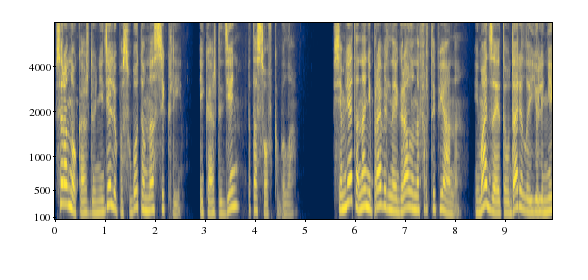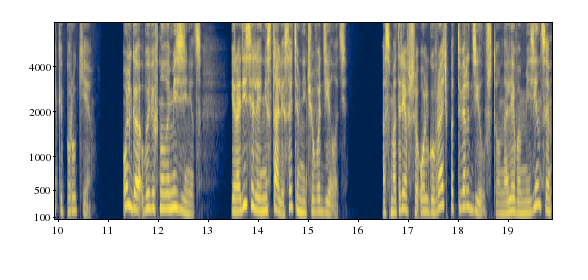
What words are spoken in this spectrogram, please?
все равно каждую неделю по субботам нас секли, и каждый день потасовка была. В семь лет она неправильно играла на фортепиано, и мать за это ударила ее линейкой по руке. Ольга вывихнула мизинец, и родители не стали с этим ничего делать. Осмотревший Ольгу врач подтвердил, что на левом мизинце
